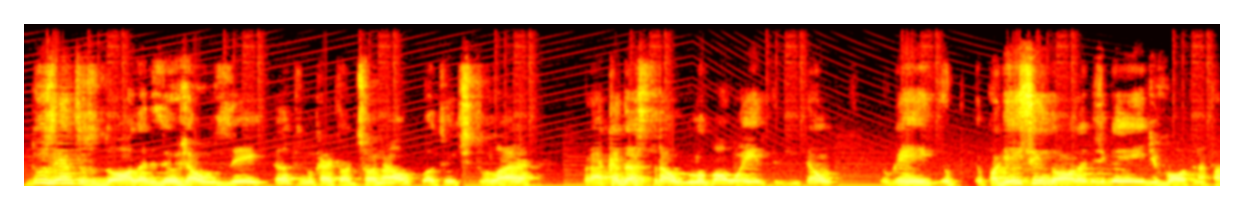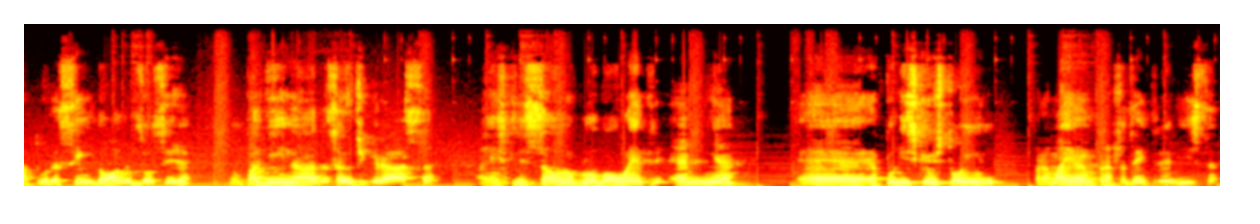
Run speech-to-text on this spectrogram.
200 dólares eu já usei tanto no cartão adicional quanto no titular para cadastrar o Global Entry. Então, eu ganhei, eu, eu, paguei 100 dólares e ganhei de volta na fatura 100 dólares, ou seja, não paguei nada, saiu de graça. A inscrição no Global Entry é minha, é, é por isso que eu estou indo para Miami para fazer a entrevista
